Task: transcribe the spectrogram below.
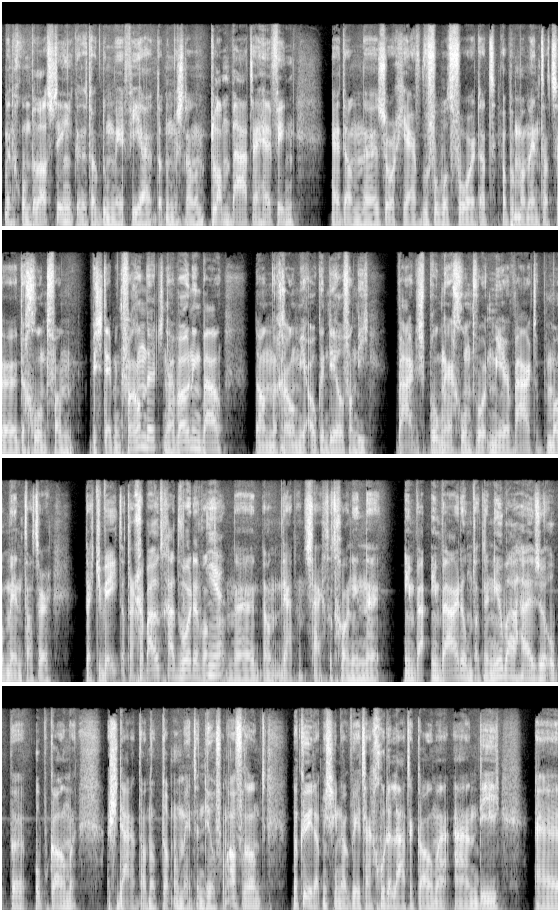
met een grondbelasting. Je kunt het ook doen via, dat noemen ze dan een planbatenheffing. He, dan uh, zorg je er bijvoorbeeld voor dat op het moment dat uh, de grond van bestemming verandert naar woningbouw, dan groom je ook een deel van die waardesprong. Hè. Grond wordt meer waard op het moment dat, er, dat je weet dat er gebouwd gaat worden. Want ja. dan, uh, dan, ja, dan stijgt het gewoon in, in, wa in, waarde, omdat er nieuwbouwhuizen op, opkomen. Als je daar dan op dat moment een deel van afroomt, dan kun je dat misschien ook weer ten goede laten komen aan die uh,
